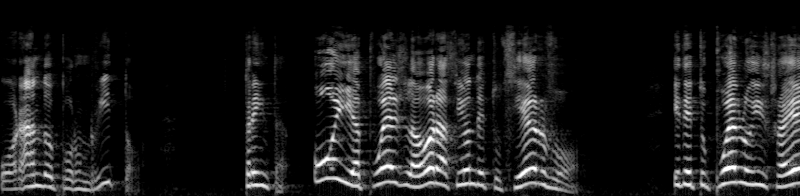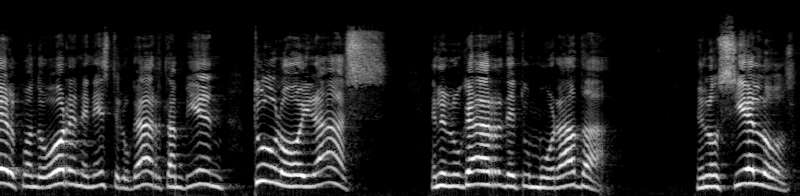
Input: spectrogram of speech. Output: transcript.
orando por un rito. 30. Oye pues la oración de tu siervo y de tu pueblo Israel cuando oren en este lugar. También tú lo oirás en el lugar de tu morada. En los cielos,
